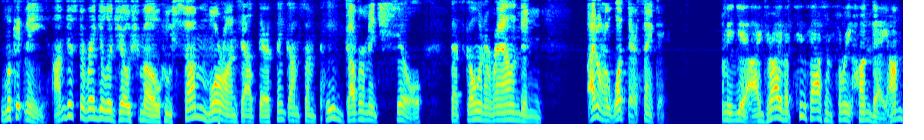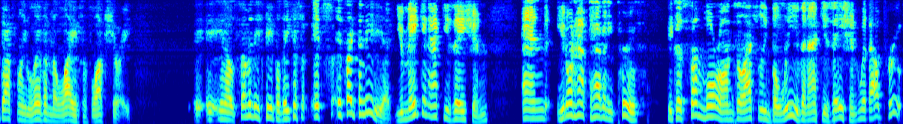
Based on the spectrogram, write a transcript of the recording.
look at me. I'm just a regular Joe Schmo who some morons out there think I'm some paid government shill that's going around and I don't know what they're thinking. I mean, yeah, I drive a 2003 Hyundai. I'm definitely living the life of luxury. You know, some of these people, they just, it's, it's like the media. You make an accusation and you don't have to have any proof because some morons will actually believe an accusation without proof.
